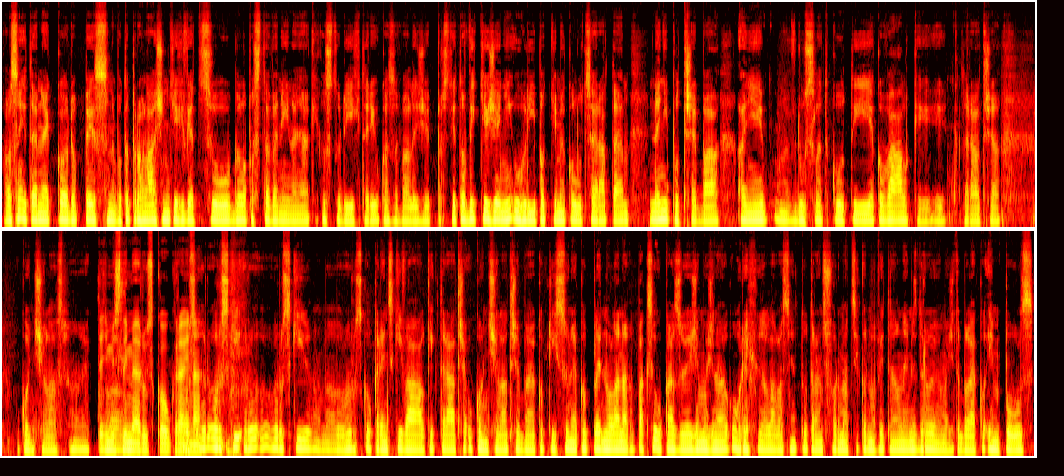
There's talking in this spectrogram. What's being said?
A vlastně i ten jako dopis nebo to prohlášení těch vědců bylo postavený na nějakých jako studiích, které ukazovaly, že prostě to vytěžení uhlí pod tím jako luceratem není potřeba ani v důsledku té jako války, která třeba ukončila. Jako, Teď myslíme Ruskou Ukrajina. Ruský, ruský, rusko-ukrajinský války, která třeba ukončila třeba jako přísun jako plynula, pak se ukazuje, že možná urychlila vlastně tu transformaci k obnovitelným zdrojům, že to byl jako impuls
